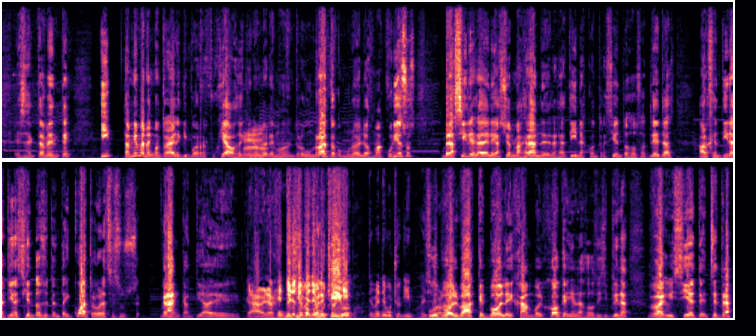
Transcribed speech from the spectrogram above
exactamente. Y también van a encontrar el equipo de refugiados, de quien hablaremos dentro de un rato, como uno de los más curiosos. Brasil es la delegación más grande de las latinas, con 302 atletas. Argentina tiene 174, gracias a su gran cantidad de Claro, el argentino te mete mucho equipo. Te mete mucho equipo. fútbol, eh, handball, hockey en las dos disciplinas, rugby 7, etcétera.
